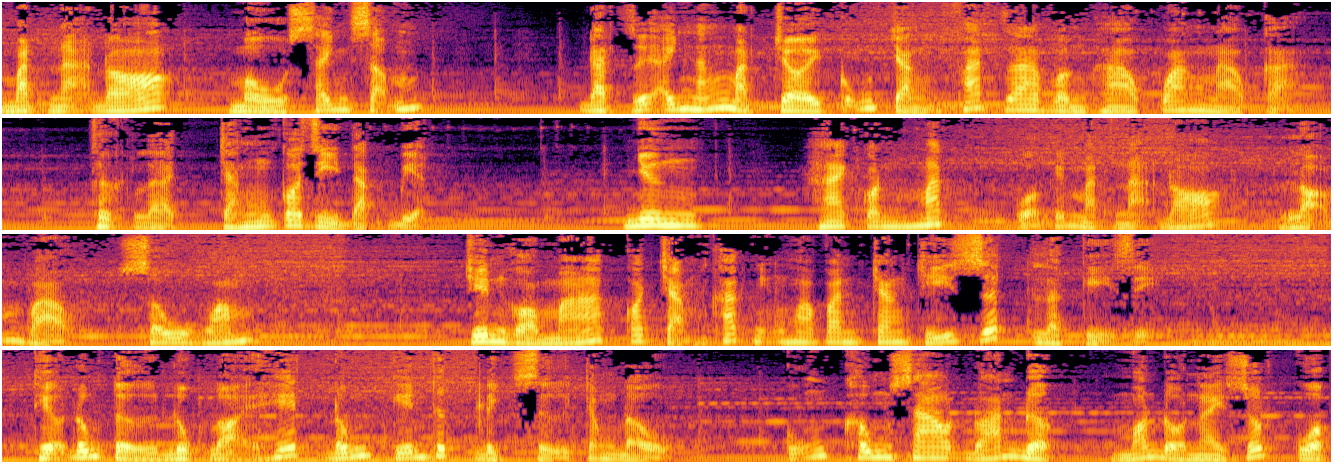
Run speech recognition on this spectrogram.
Mặt nạ đó màu xanh sẫm, đặt dưới ánh nắng mặt trời cũng chẳng phát ra vầng hào quang nào cả. Thực là chẳng có gì đặc biệt. Nhưng hai con mắt của cái mặt nạ đó lõm vào sâu hoắm. Trên gò má có chạm khắc những hoa văn trang trí rất là kỳ dị. Thiệu Đông Tử lục lọi hết đống kiến thức lịch sử trong đầu, cũng không sao đoán được món đồ này rốt cuộc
